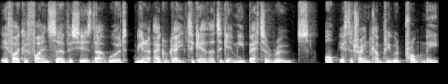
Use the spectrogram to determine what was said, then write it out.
If I could find services that would, you know, aggregate together to get me better routes, or if the train company would prompt me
